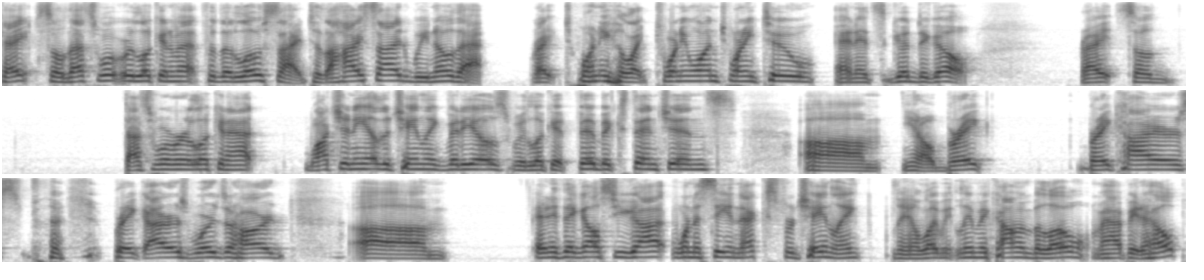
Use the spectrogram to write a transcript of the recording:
Okay, so that's what we're looking at for the low side. To the high side, we know that, right? 20, like 21, 22, and it's good to go, right? So that's what we're looking at. Watch any other Chainlink videos. We look at fib extensions, um, you know, break, break hires, break hires. Words are hard. Um, anything else you got want to see next for Chainlink? You know, let me leave me a comment below. I'm happy to help.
